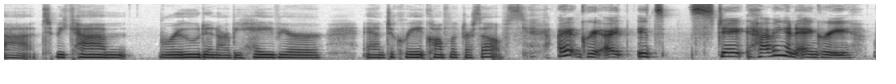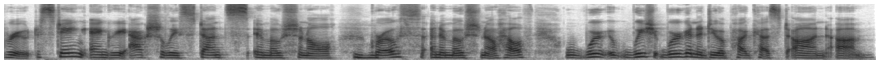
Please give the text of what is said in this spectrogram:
uh, to become rude in our behavior, and to create conflict ourselves. I agree. I it's stay having an angry root. Staying angry actually stunts emotional growth and emotional health. We're we should, we're going to do a podcast on um,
